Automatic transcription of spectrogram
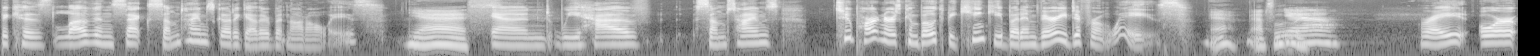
Because love and sex sometimes go together, but not always. Yes. And we have sometimes two partners can both be kinky, but in very different ways. Yeah, absolutely. Yeah. Right. Or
